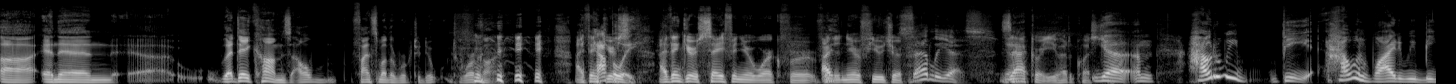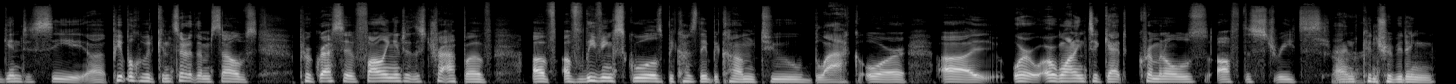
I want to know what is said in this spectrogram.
Uh, and then uh, that day comes, I'll find some other work to do to work on. I think Happily. you're I think you're safe in your work for, for I- the near future. Sadly, yes. Zachary, you had a question. Yeah. Um. How do we be? How and why do we begin to see uh, people who would consider themselves progressive falling into this trap of of of leaving schools because they become too black, or uh, or or wanting to get criminals off the streets and contributing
